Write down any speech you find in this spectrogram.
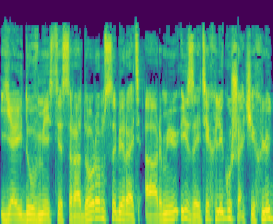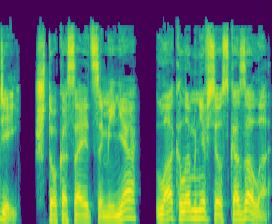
«Я иду вместе с Радором собирать армию из этих лягушачьих людей. Что касается меня, Лакла мне все сказала.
